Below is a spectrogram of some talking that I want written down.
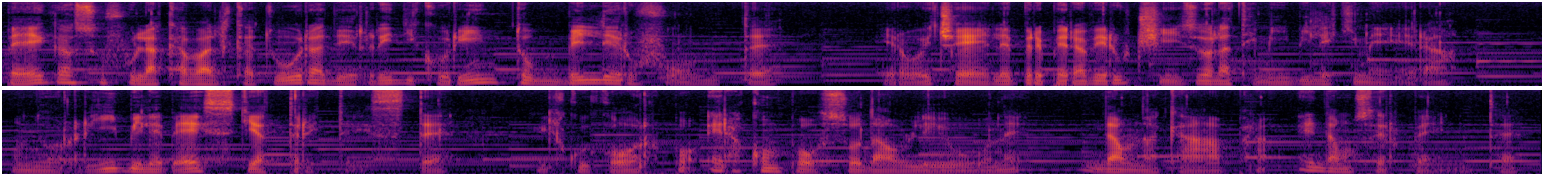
Pegaso fu la cavalcatura del re di Corinto Bellerofonte, eroe celebre per aver ucciso la temibile chimera, un'orribile bestia a tre teste, il cui corpo era composto da un leone, da una capra e da un serpente.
